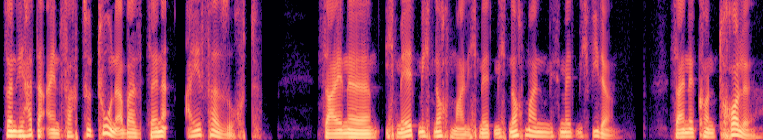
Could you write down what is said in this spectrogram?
sondern sie hatte einfach zu tun. Aber seine Eifersucht, seine, ich melde mich nochmal, ich melde mich nochmal, ich melde mich wieder, seine Kontrolle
